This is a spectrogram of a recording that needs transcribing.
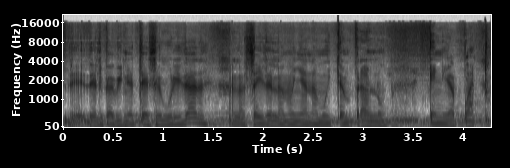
de, del gabinete de seguridad a las seis de la mañana muy temprano en Irapuato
